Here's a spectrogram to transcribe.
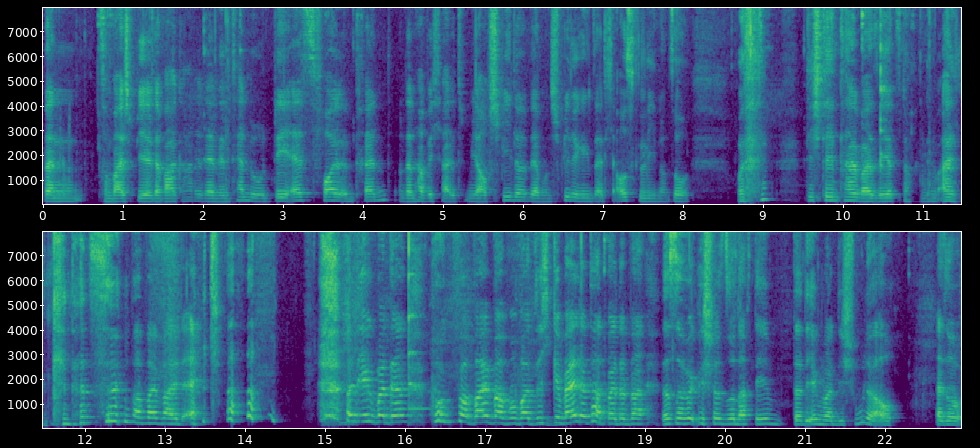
wenn zum Beispiel, da war gerade der Nintendo DS voll im Trend und dann habe ich halt mir auch Spiele, wir haben uns Spiele gegenseitig ausgeliehen und so. Und die stehen teilweise jetzt noch in dem alten Kinderzimmer bei meinen Eltern. Weil irgendwann der Punkt vorbei war, wo man sich gemeldet hat, weil dann war, das war wirklich schon so, nachdem dann irgendwann die Schule auch, also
